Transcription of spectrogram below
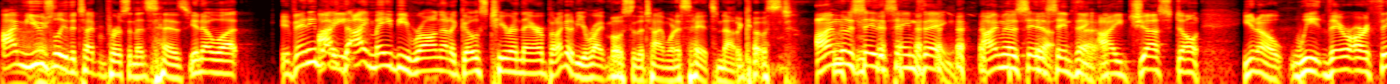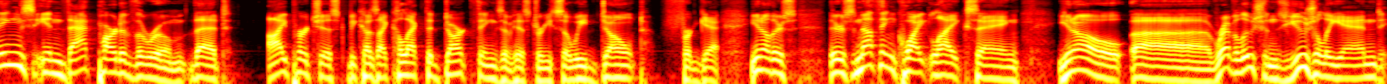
I'm uh. usually the type of person that says, "You know what? If I, anybody, I may be wrong on a ghost here and there, but I'm going to be right most of the time when I say it's not a ghost." I'm going to say the same thing. I'm going to say Yeah. the same thing. Uh. I just don't. You know, we there are things in that part of the room that I purchased because I collect the dark things of history, so we don't forget. You know, there's there's nothing quite like saying, you know, uh, revolutions usually end,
